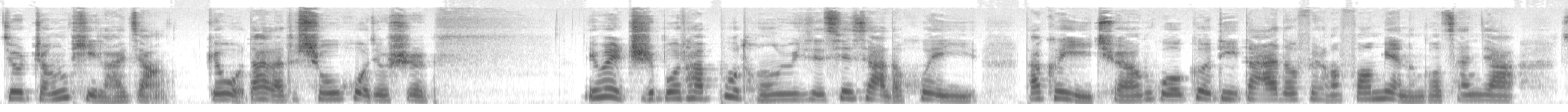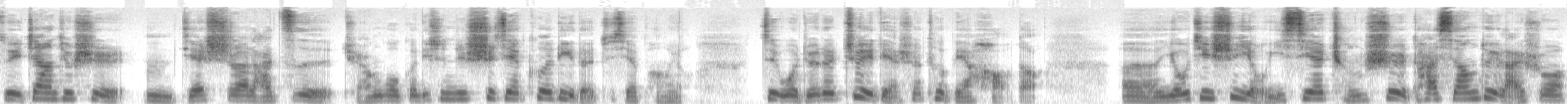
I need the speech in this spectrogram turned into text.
就整体来讲，给我带来的收获就是，因为直播它不同于一些线下的会议。它可以全国各地大家都非常方便能够参加，所以这样就是嗯结识了来自全国各地甚至世界各地的这些朋友，这我觉得这一点是特别好的。呃，尤其是有一些城市，它相对来说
